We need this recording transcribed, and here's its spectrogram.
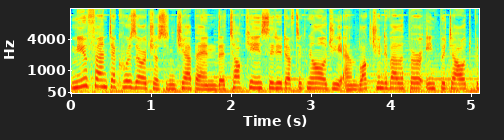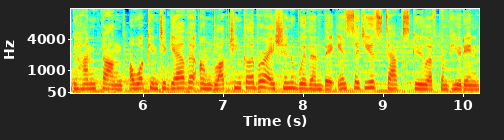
New FinTech researchers in Japan, the Tokyo Institute of Technology and blockchain developer Input Output Hong Kong are working together on blockchain collaboration within the Institute's Tech School of Computing.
